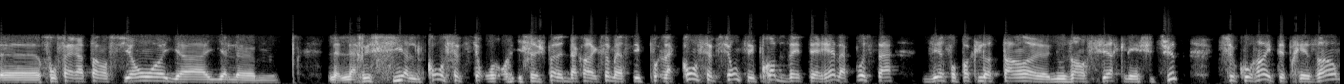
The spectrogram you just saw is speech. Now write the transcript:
euh, faut faire attention. Il y a, y a le, la, Russie a une conception. Il s'agit pas d'être d'accord avec ça, mais c'est la conception de ses propres intérêts la pousse à dire faut pas que l'OTAN euh, nous encercle et ainsi de suite. Ce courant était présent.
